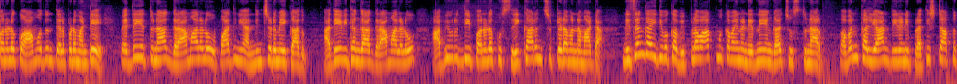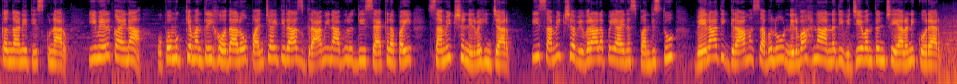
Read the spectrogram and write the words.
పనులకు ఆమోదం తెలపడం అంటే పెద్ద ఎత్తున గ్రామాలలో ఉపాధిని అందించడమే కాదు. అదేవిధంగా గ్రామాలలో అభివృద్ధి పనులకు శ్రీకారం చుట్టడం అన్నమాట నిజంగా ఇది ఒక విప్లవాత్మకమైన నిర్ణయంగా చూస్తున్నారు. పవన్ కళ్యాణ్ దీనిని ప్రతిష్టాత్మకంగానే తీసుకున్నారు. ఈ మేరకు ఆయన ఉప ముఖ్యమంత్రి హోదాలో పంచాయతీరాజ్ గ్రామీణాభివృద్ధి శాఖలపై సమీక్ష నిర్వహించారు. ఈ సమీక్ష వివరాలపై ఆయన స్పందిస్తూ వేలాది గ్రామ సభలు నిర్వహణ అన్నది విజయవంతం చేయాలని కోరారు.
